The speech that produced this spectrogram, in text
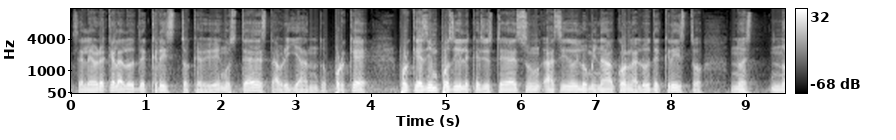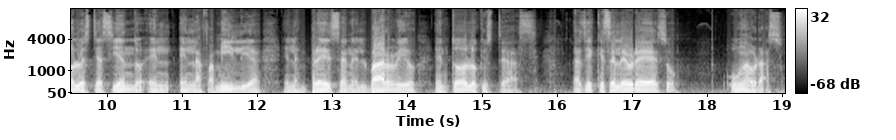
celebre que la luz de Cristo que vive en usted está brillando. ¿Por qué? Porque es imposible que si usted ha sido iluminado con la luz de Cristo, no, no lo esté haciendo en, en la familia, en la empresa, en el barrio, en todo lo que usted hace. Así es que celebre eso. Un abrazo.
